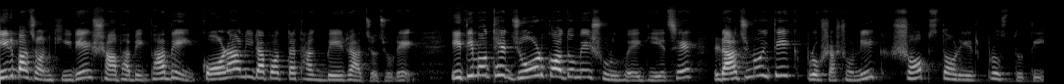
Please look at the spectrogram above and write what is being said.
নির্বাচন ঘিরে স্বাভাবিকভাবেই কড়া নিরাপত্তা থাকবে রাজ্য জুড়ে। ইতিমধ্যে জোর কদমে শুরু হয়ে গিয়েছে রাজনৈতিক, প্রশাসনিক সব স্তরের প্রস্তুতি।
